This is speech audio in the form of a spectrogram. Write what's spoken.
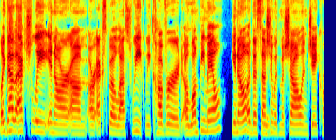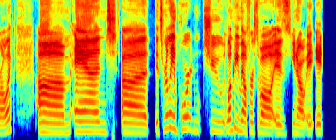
like that actually in our um our expo last week, we covered a lumpy mail, you know, the Mhm. session with Michelle and Jay Krolik. Um, and uh it's really important to lumpy mail, first of all, is you know, it, it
